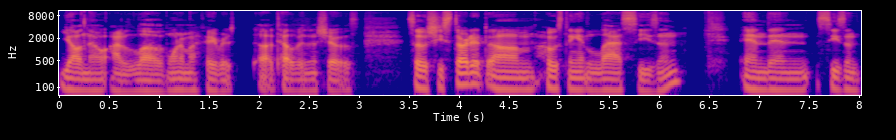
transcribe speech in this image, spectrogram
y'all know I love, one of my favorite uh, television shows. So she started um, hosting it last season, and then season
